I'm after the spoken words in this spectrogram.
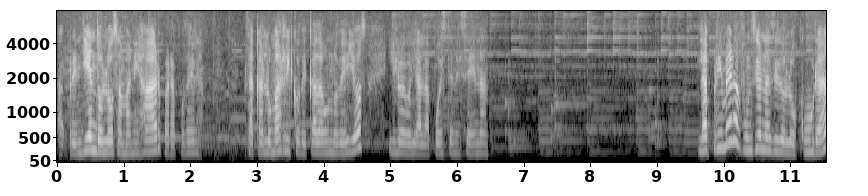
aprendiéndolos a manejar para poder sacar lo más rico de cada uno de ellos y luego ya la puesta en escena. La primera función ha sido locura,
